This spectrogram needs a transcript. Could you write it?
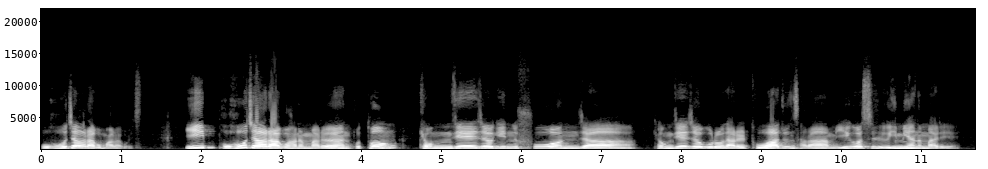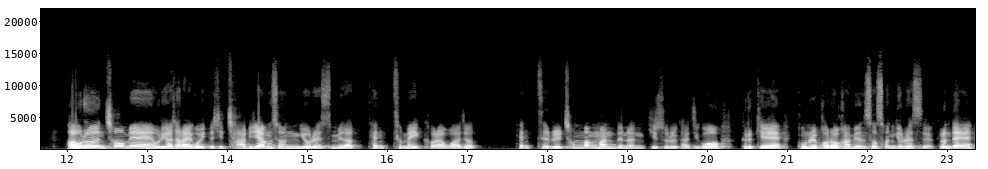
보호자라고 말하고 있습니다. 이 보호자라고 하는 말은 보통 경제적인 후원자, 경제적으로 나를 도와준 사람 이것을 의미하는 말이에요. 바울은 처음에 우리가 잘 알고 있듯이 자비량 선교를 했습니다. 텐트 메이커라고 하죠. 텐트를 천막 만드는 기술을 가지고 그렇게 돈을 벌어가면서 선교를 했어요. 그런데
